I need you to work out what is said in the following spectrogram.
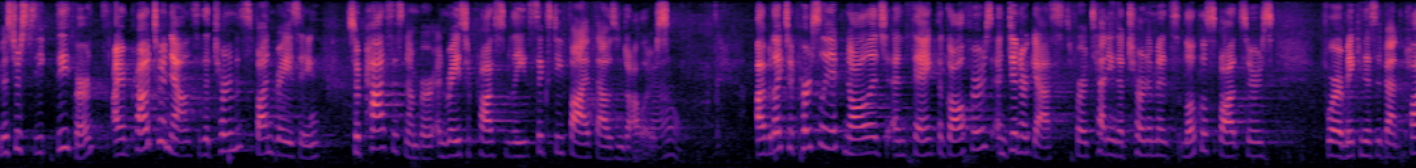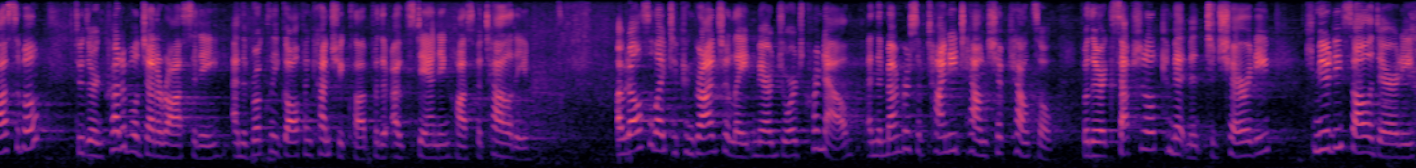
Mr. Speaker, I am proud to announce that the tournament's fundraising surpassed this number and raised approximately $65,000. Wow. I would like to personally acknowledge and thank the golfers and dinner guests for attending the tournament's local sponsors, for making this event possible through their incredible generosity and the Brooklea Golf and Country Club for their outstanding hospitality. I would also like to congratulate Mayor George Cornell and the members of Tiny Township Council for their exceptional commitment to charity, community solidarity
